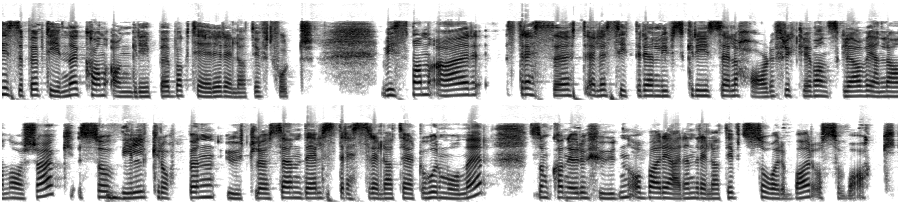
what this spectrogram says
Disse peptidene kan angripe bakterier relativt fort. Hvis man er stresset eller sitter i en livskrise eller har det fryktelig vanskelig av en eller annen årsak, så mm. vil kroppen utløse en del stressrelaterte hormoner som kan gjøre huden og barrieren relativt sårbar og svak.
